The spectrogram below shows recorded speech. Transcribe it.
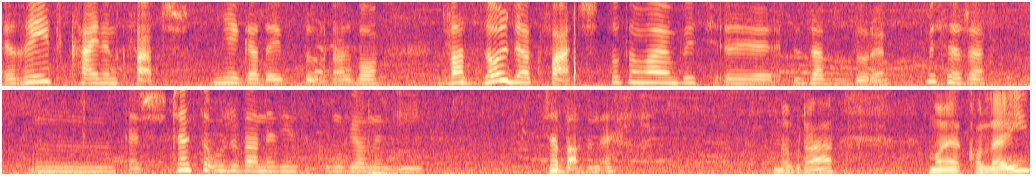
red keinen Quatsch, nie gadaj bzdur, albo was soll der Quatsch, co to mają być za bzdury. Myślę, że mm, też często używane w języku mówionym i zabawne. Dobra. Moja kolej.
